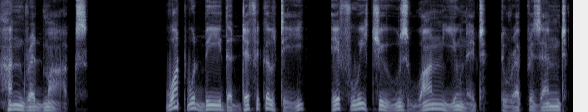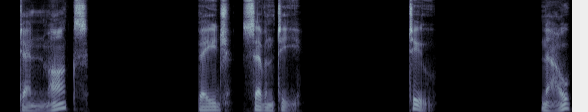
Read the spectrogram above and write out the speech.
100 marks. What would be the difficulty if we choose one unit to represent 10 marks? Page 70 2. Now,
